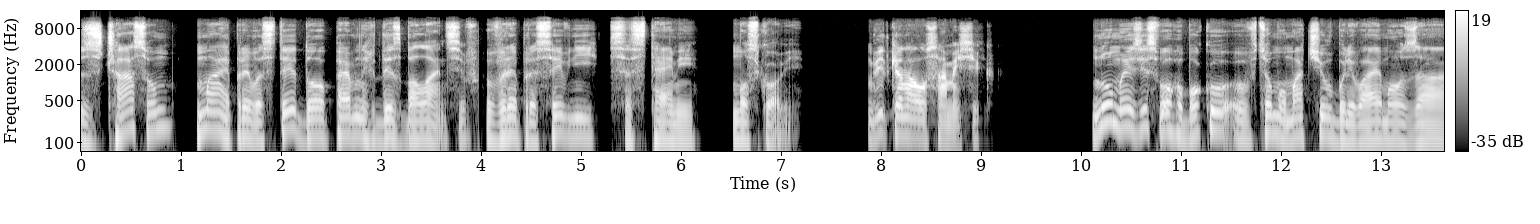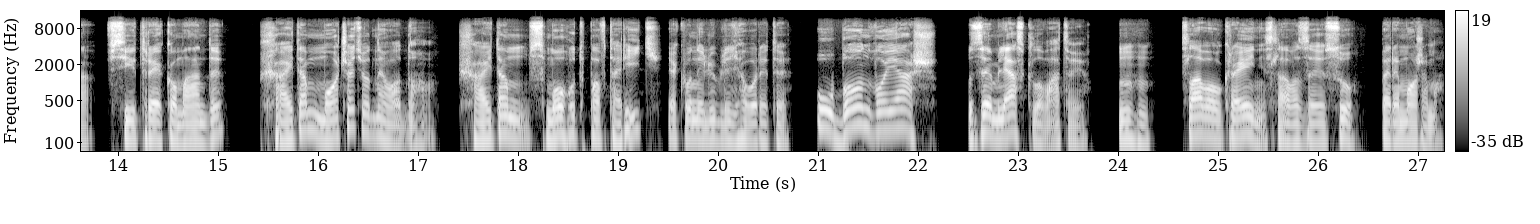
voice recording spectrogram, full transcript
з часом має привести до певних дисбалансів в репресивній системі Московії. Від каналу Самий Сік. Ну, ми зі свого боку в цьому матчі вболіваємо за всі три команди. Хай там мочать одне одного. Хай там смогут повторіть, як вони люблять говорити. У бон вояж! Земля з кловатою. Угу. Слава Україні, слава ЗСУ! Переможемо!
